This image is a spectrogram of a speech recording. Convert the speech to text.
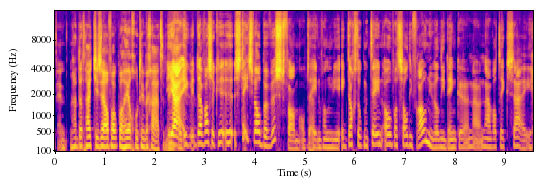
en, maar dat had je zelf ook wel heel goed in de gaten. Denk ja, ik. daar was ik eh, steeds wel bewust van op de ja. een of andere manier. Ik dacht ook meteen, oh, wat zal die vrouw nu wel niet denken naar, naar wat ik zei.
